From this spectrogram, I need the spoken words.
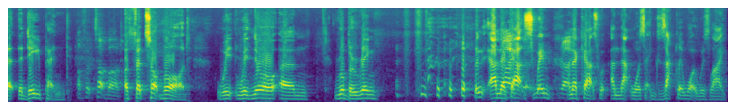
at the deep end. kinda off at top board. off the top board with, with no um, rubber ring. and, and I Right, can't so- swim, right. and I can't swim, and that was exactly what it was like.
